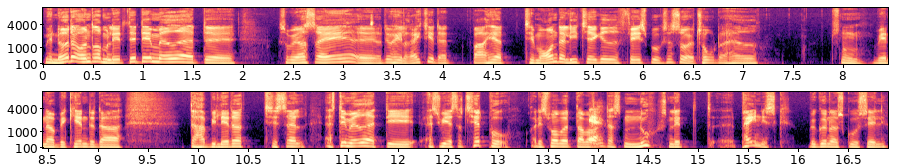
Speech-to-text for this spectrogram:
Men noget, der undrer mig lidt, det er det med, at øh, som jeg også sagde, øh, og det var helt rigtigt, at bare her til morgen, der lige tjekkede Facebook, så så jeg to, der havde sådan nogle venner og bekendte, der, der har billetter til salg. Altså det med, at det, altså vi er så tæt på, og det er som om, at der er mange, ja. der sådan nu sådan lidt øh, panisk begynder at skulle sælge.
